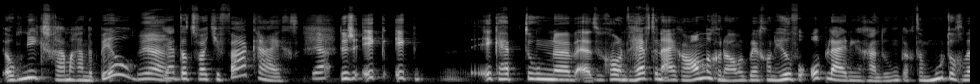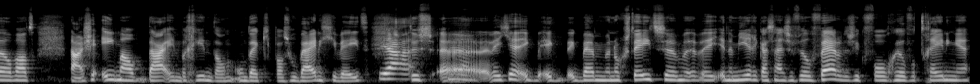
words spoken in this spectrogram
Ook niks, ga maar aan de pil. Ja. ja, dat is wat je vaak krijgt. Ja. Dus ik, ik ik heb toen uh, het, gewoon het heft in eigen handen genomen. Ik ben gewoon heel veel opleidingen gaan doen. Ik dacht, er moet toch wel wat. Nou, als je eenmaal daarin begint, dan ontdek je pas hoe weinig je weet. Ja, dus uh, weet je, ik, ik, ik ben me nog steeds. Uh, in Amerika zijn ze veel verder. Dus ik volg heel veel trainingen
